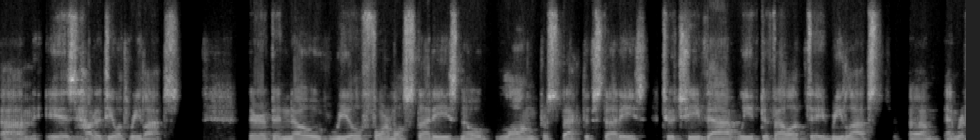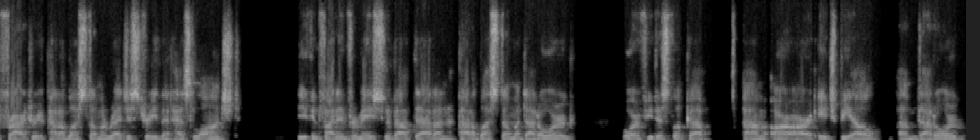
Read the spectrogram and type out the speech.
um, is how to deal with relapse. There have been no real formal studies, no long prospective studies. To achieve that, we've developed a relapsed um, and refractory hepatoblastoma registry that has launched. You can find information about that on hepatoblastoma.org, or if you just look up um, rrhbl.org. Um,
